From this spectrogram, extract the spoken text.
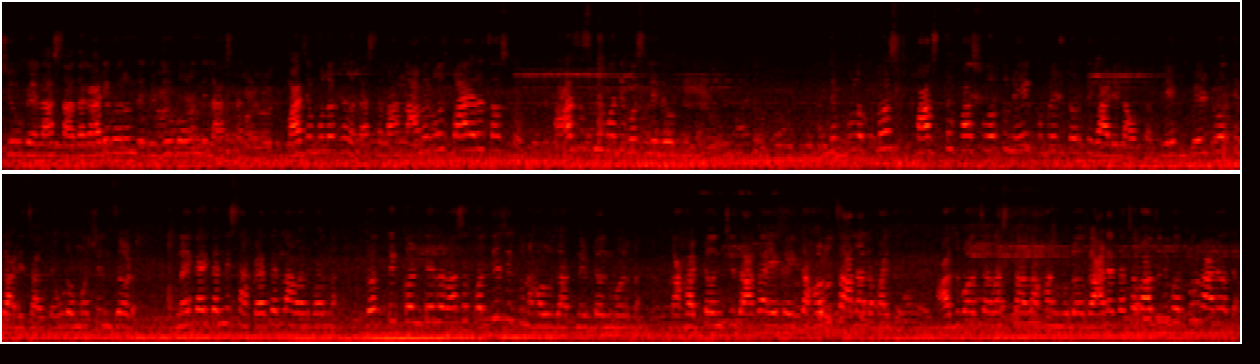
जीव गेला असता आता गाडी भरून देते जीव भरून दिला असता. माझे मुलं खेळत असतात लहान आम्ही रोज बाहेरच असतो. आजच मी मध्ये बसलेले होते. ते ते प्लस फास्ट फास्ट वरतून एक बेल्टवरती गाडी लावतात. एक बेल्टवरती गाडी चालते. एवढं मशीन जड. नाही काही त्यांनी साखळ्या तरी लावायला पाहिजे ना. प्रत्येक कंटेनर असं कधीच इथून हळू जात नाही टनवरनं. का हा टनची जागा आहे का? इथं हळू चालायला पाहिजे. आजूबाजूचा रस्ता लहान मुलं गाड्या त्याच्या बाजूने भरपूर गाड्या होत्या.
